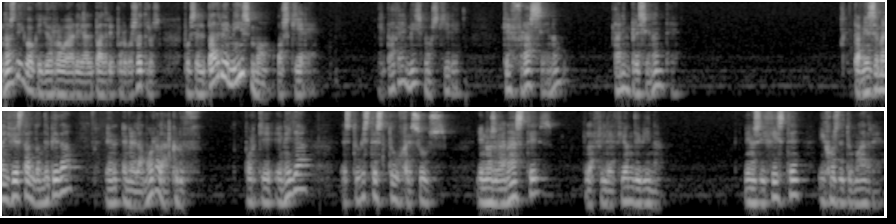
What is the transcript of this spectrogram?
no os digo que yo rogaré al Padre por vosotros, pues el Padre mismo os quiere. El Padre mismo os quiere. Qué frase, ¿no? Tan impresionante. También se manifiesta el don de piedad en, el amor a la cruz, porque en ella estuviste tú, Jesús, y nos ganaste la filiación divina, y nos hiciste hijos de tu madre.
